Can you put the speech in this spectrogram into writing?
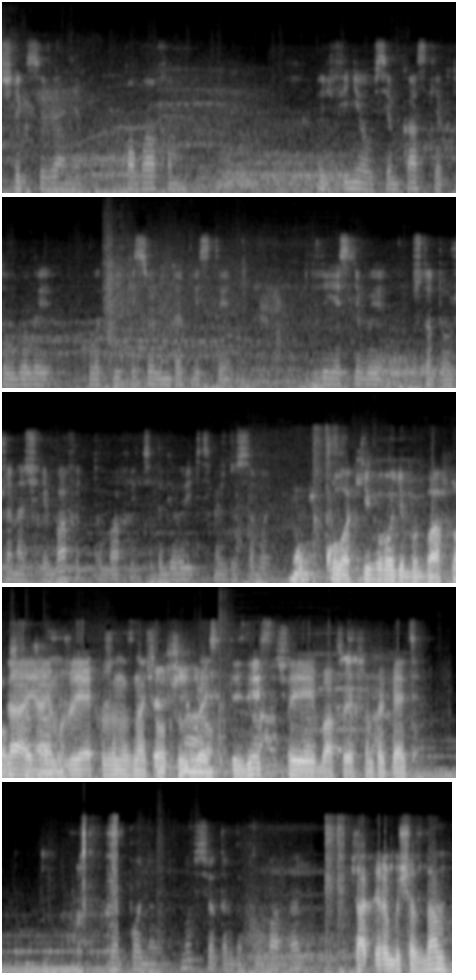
Пошли к северяне по бафам. Эльфинео всем каски, а кто углы, кулаки, кисуленька, кресты. Или если вы что-то уже начали бафать, то бафайте, договоритесь между собой. Кулаки вроде бы бафнул. Да, я, им уже, я их уже назначил. Эльфинео. Если ты здесь, ты бафаешь МП5. Я понял. Ну все, тогда фулбар дали. Так, рыбу сейчас дам.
